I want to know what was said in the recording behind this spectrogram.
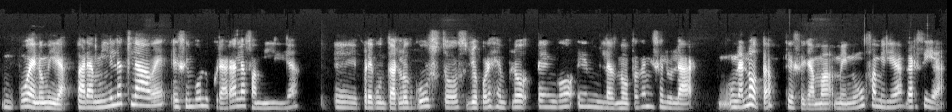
Bueno, mira, para mí la clave es involucrar a la familia, eh, preguntar los gustos. Yo, por ejemplo, tengo en las notas de mi celular una nota que se llama Menú Familia García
